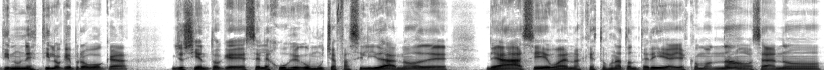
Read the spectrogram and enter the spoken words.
tiene un estilo que provoca yo siento que se le juzgue con mucha facilidad, ¿no? De, de, ah, sí, bueno, es que esto es una tontería. Y es como, no, o sea, no,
